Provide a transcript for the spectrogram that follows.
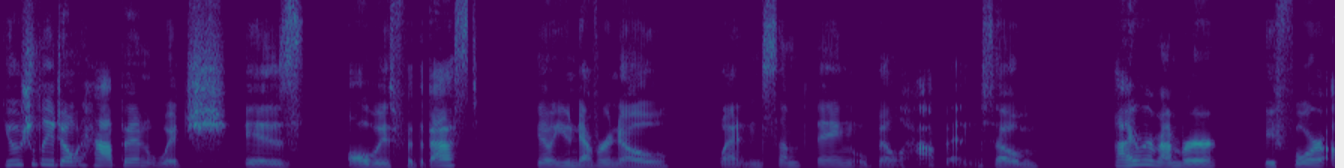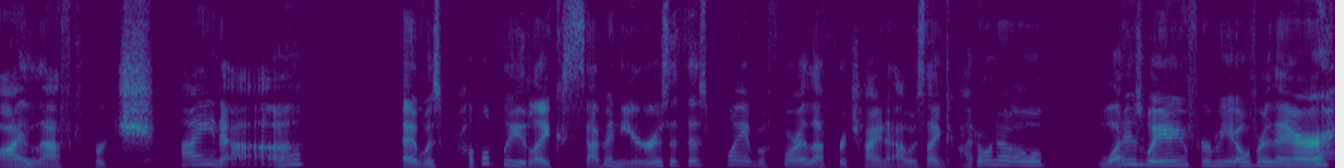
usually don't happen, which is always for the best. You know, you never know when something will happen. So I remember before I left for China, it was probably like seven years at this point. Before I left for China, I was like, I don't know what is waiting for me over there.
